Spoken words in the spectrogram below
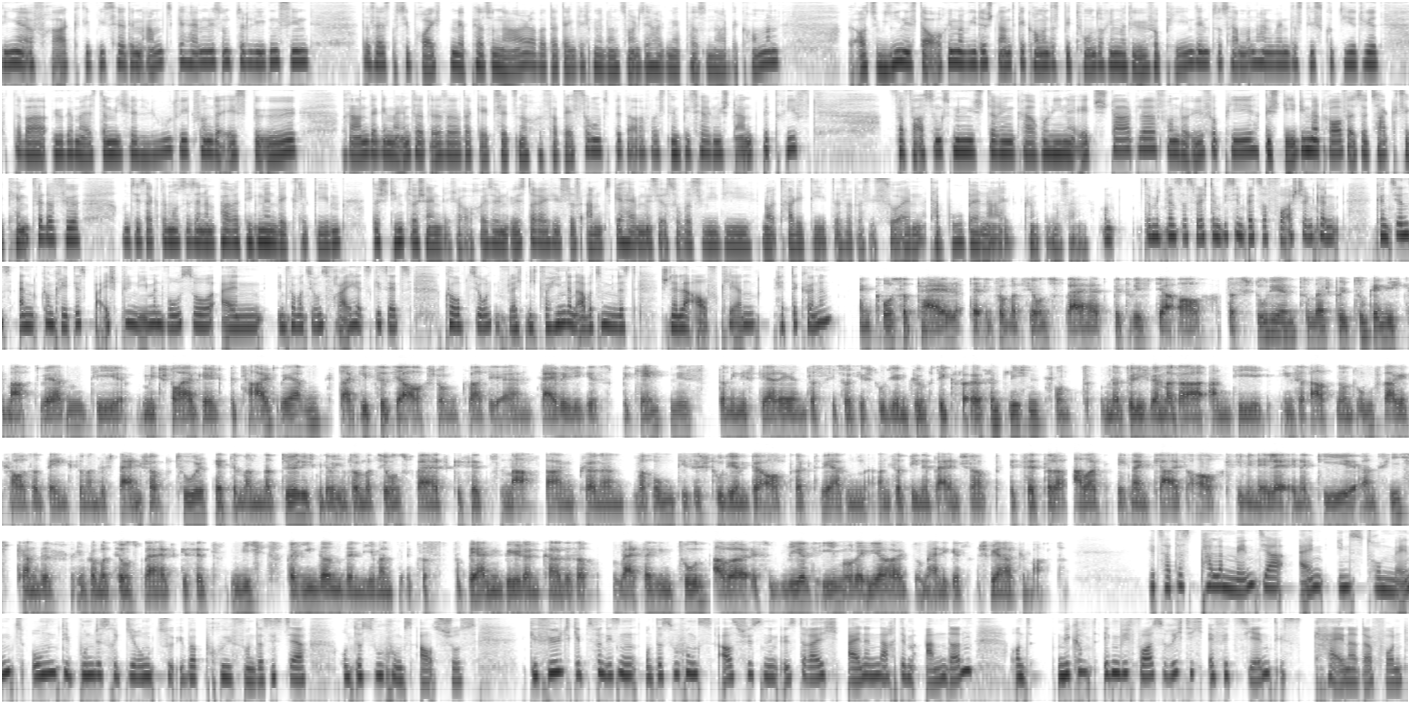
Dinge erfragt, die bisher dem Amtsgeheimnis unterliegen sind. Das heißt, sie bräuchten mehr Personal, aber da denke ich mir, dann sollen sie halt mehr Personal bekommen. Aus Wien ist da auch immer Widerstand gekommen. Das betont auch immer die ÖVP in dem Zusammenhang, wenn das diskutiert wird. Da war Bürgermeister Michael Ludwig von der SPÖ dran, der gemeint hat, also da gäbe es jetzt noch Verbesserungsbedarf, was den bisherigen Stand betrifft. Verfassungsministerin Caroline Edstadler von der ÖVP besteht immer drauf, also sagt, sie kämpfe dafür und sie sagt, da muss es einen Paradigmenwechsel geben. Das stimmt wahrscheinlich auch. Also in Österreich ist das Amtsgeheimnis ja sowas wie die Neutralität. Also das ist so ein Tabu beinahe, könnte man sagen. Und damit wir uns das vielleicht ein bisschen besser vorstellen können, können Sie uns ein konkretes Beispiel nehmen, wo so ein Informationsfreiheitsgesetz Korruption vielleicht nicht verhindern, aber zumindest schneller aufklären hätte können? Ein großer Teil der Informationsfreiheit betrifft ja auch, dass Studien zum Beispiel zugänglich gemacht werden, die mit Steuergeld bezahlt werden. Da gibt es jetzt ja auch schon quasi ein freiwilliges Bekenntnis der Ministerien, dass sie solche Studien künftig veröffentlichen. Und natürlich, wenn man da an die Inseraten- und Umfragekausa denkt und an das Beinshop-Tool, hätte man natürlich mit dem Informationsfreiheitsgesetz nachfragen können, warum diese Studien beauftragt werden an Sabine Beinshop etc. Aber ich meine, klar ist auch, kriminelle Energie an sich kann das Informationsfreiheitsgesetz nicht verhindern. Wenn jemand etwas verbergen will, dann kann er das auch weiterhin tun. Aber es wird ihm oder ihr halt um einiges schwerer gemacht. Jetzt hat das Parlament ja ein Instrument, um die Bundesregierung zu überprüfen. Das ist der Untersuchungsausschuss. Gefühlt gibt es von diesen Untersuchungsausschüssen in Österreich einen nach dem anderen. Und mir kommt irgendwie vor, so richtig effizient ist keiner davon.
